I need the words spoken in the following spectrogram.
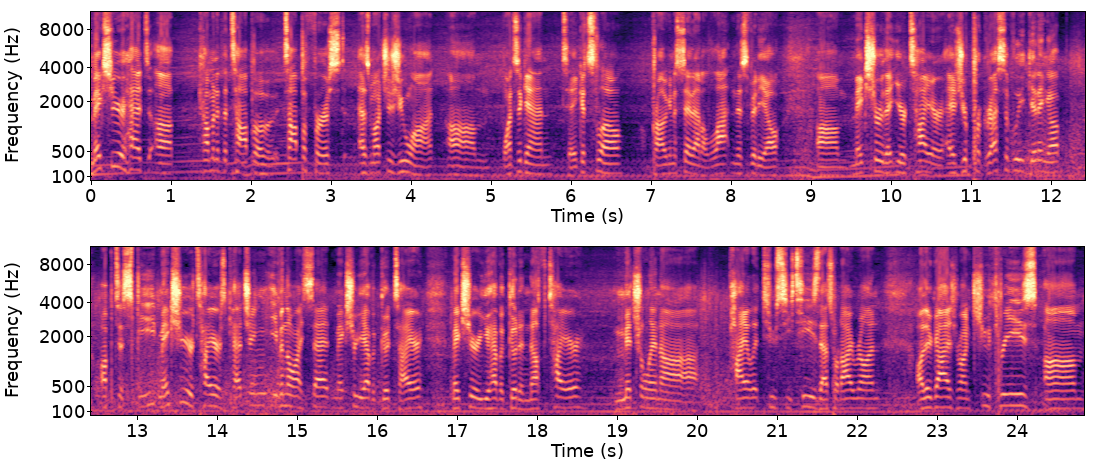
Make sure your head's up, coming at the top of top of first as much as you want. Um, once again, take it slow. Probably gonna say that a lot in this video. Um, make sure that your tire, as you're progressively getting up up to speed, make sure your tire is catching. Even though I said make sure you have a good tire, make sure you have a good enough tire. Michelin uh, Pilot 2CTs, that's what I run. Other guys run Q3s. Um,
